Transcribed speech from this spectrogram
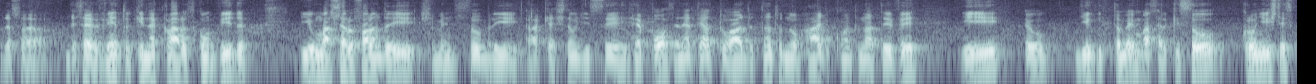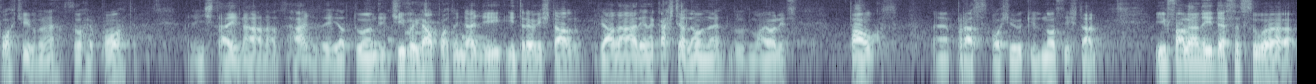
dessa, desse evento aqui, né? Claro, se convida. E o Marcelo falando aí, Ximenes, sobre a questão de ser repórter, né? Ter atuado tanto no rádio quanto na TV. E eu digo também, Marcelo, que sou cronista esportivo, né? Sou repórter. A gente está aí na, nas rádios aí atuando e tive já a oportunidade de entrevistá-lo já na Arena Castelão, né? Dos maiores palcos, né? Praça esportiva aqui do nosso estado. E falando aí dessa sua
